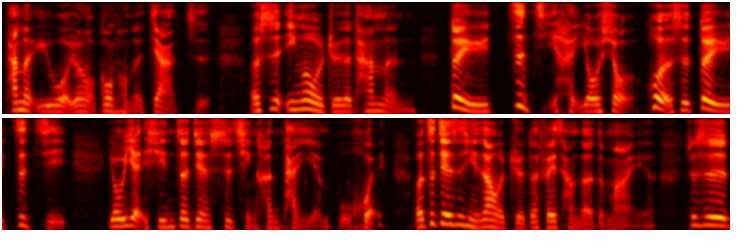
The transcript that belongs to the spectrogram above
他们与我拥有共同的价值，而是因为我觉得他们对于自己很优秀，或者是对于自己。有野心这件事情很坦言不会，而这件事情让我觉得非常的 admire。就是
